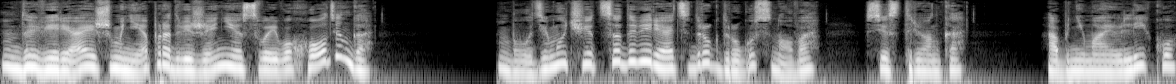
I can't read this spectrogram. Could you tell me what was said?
Доверяешь мне продвижение своего холдинга? Будем учиться доверять друг другу снова, сестренка. Обнимаю Лику,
